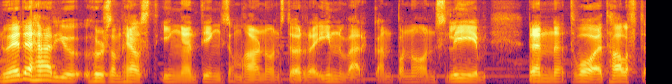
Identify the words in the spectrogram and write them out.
Nu är det här ju hur som helst ingenting som har någon större inverkan på någons liv. Den 2,5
